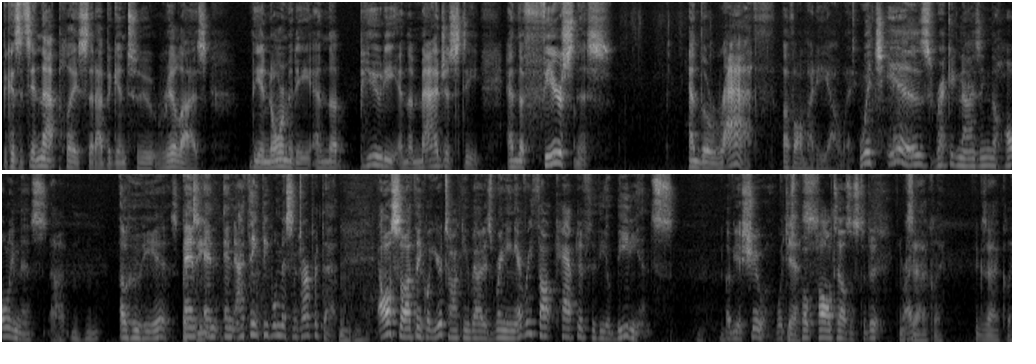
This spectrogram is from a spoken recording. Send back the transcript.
Because it's in that place that I begin to realize the enormity and the beauty and the majesty and the fierceness and the wrath of Almighty Yahweh. which is recognizing the holiness uh, mm-hmm. of who he is. And, you- and and i think people misinterpret that. Mm-hmm. Also i think what you're talking about is bringing every thought captive to the obedience mm-hmm. of yeshua which is what paul tells us to do right? Exactly. Exactly.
